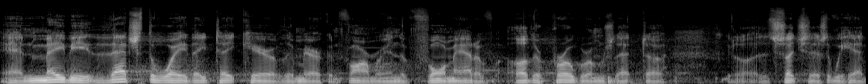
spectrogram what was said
and maybe that's the way they take care of the American farmer in the format of other programs that, uh, you know, such as that we had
